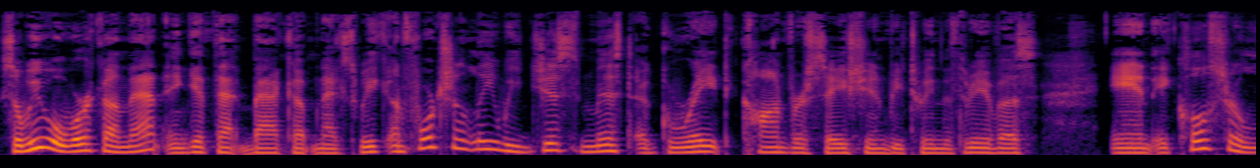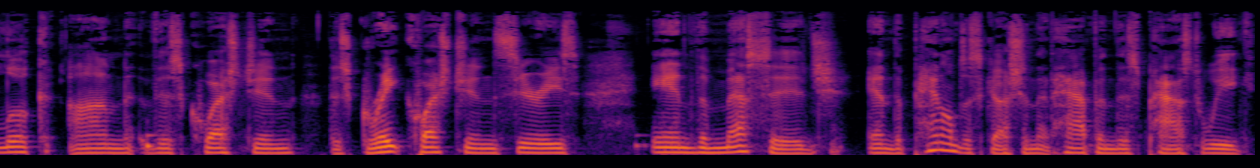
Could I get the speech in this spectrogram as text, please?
So we will work on that and get that back up next week. Unfortunately, we just missed a great conversation between the three of us and a closer look on this question, this great question series, and the message and the panel discussion that happened this past week.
